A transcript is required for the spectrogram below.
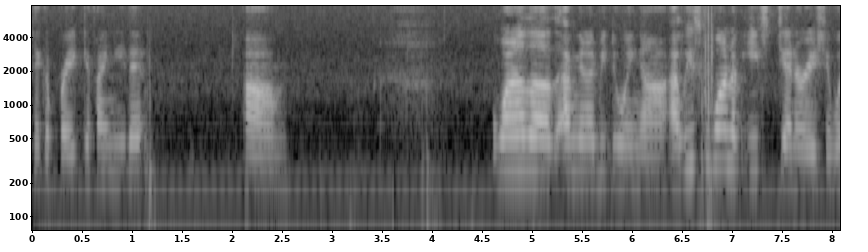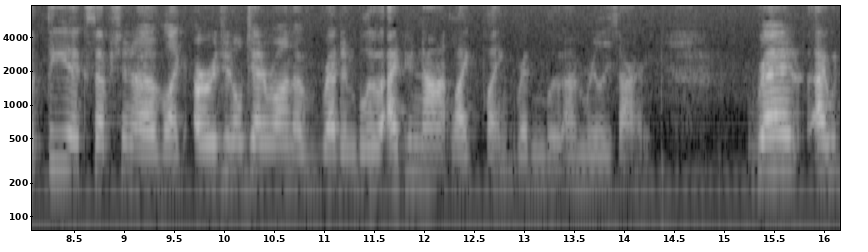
take a break if I need it. Um, one of the I'm gonna be doing uh, at least one of each generation, with the exception of like original Gen One of Red and Blue. I do not like playing Red and Blue. I'm really sorry. Red, I would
